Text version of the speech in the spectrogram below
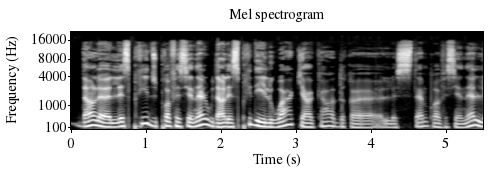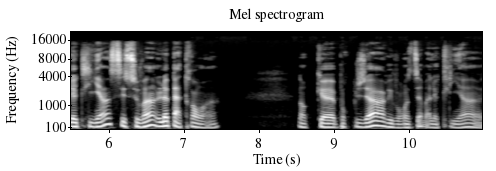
dans l'esprit du professionnel ou dans l'esprit des lois qui encadrent le système professionnel, le client, c'est souvent le patron. Hein? Donc, euh, pour plusieurs, ils vont se dire, ben, le client,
